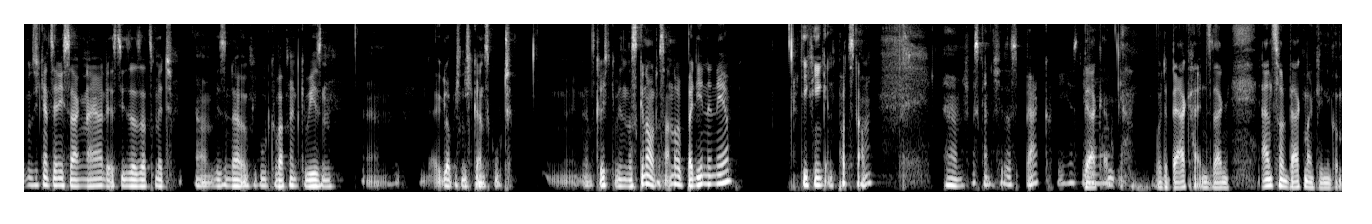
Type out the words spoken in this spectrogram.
muss ich ganz ehrlich sagen, naja, der ist dieser Satz mit, äh, wir sind da irgendwie gut gewappnet gewesen, ähm, glaube ich, nicht ganz gut, äh, ganz gericht gewesen. Das ist genau das andere bei dir in der Nähe, die Klinik in Potsdam. Ähm, ich weiß gar nicht, ist das Berg? Wie heißt die? Berg, nochmal? ja, wollte Berghain sagen. Ernst von Bergmann Klinikum.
